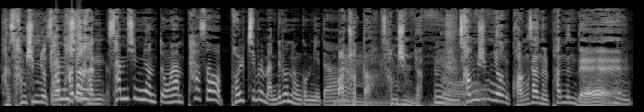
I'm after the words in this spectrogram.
한 30년 동안 30, 파다 간 30년 동안 파서 벌집을 만들어 놓은 겁니다. 맞췄다. 음. 30년. 음. 30년 광산을 팠는데 음.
